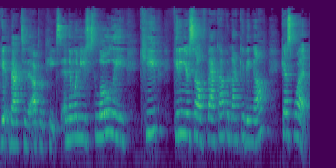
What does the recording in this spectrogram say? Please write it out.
get back to the upper peaks. And then when you slowly keep getting yourself back up and not giving up, guess what?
